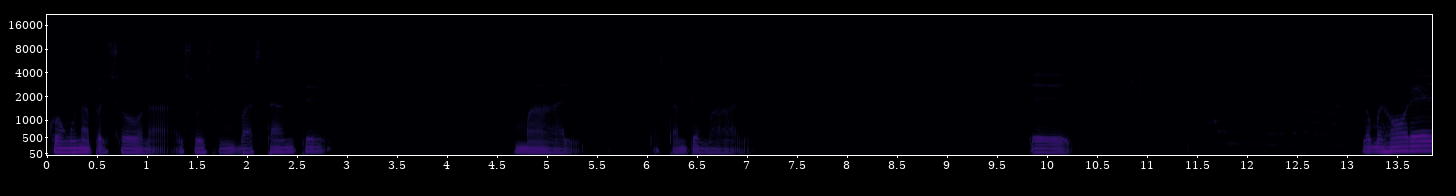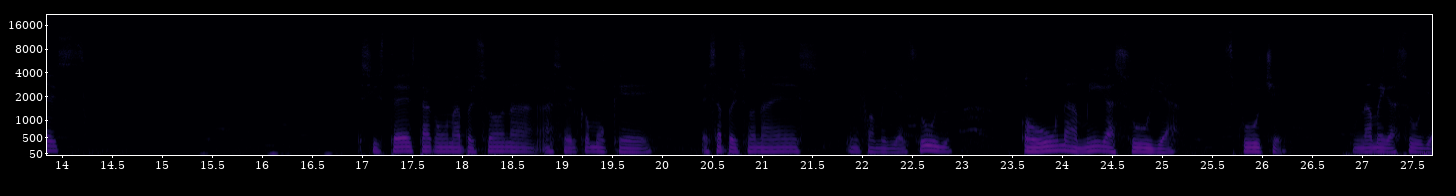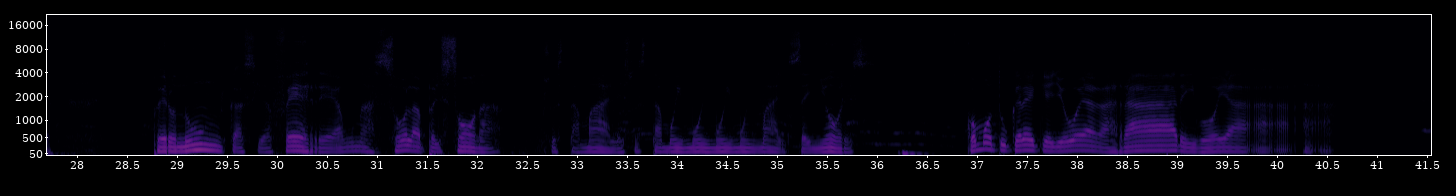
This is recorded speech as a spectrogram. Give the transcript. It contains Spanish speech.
con una persona. Eso es bastante mal, bastante malo. Eh, lo mejor es, si usted está con una persona, hacer como que esa persona es un familiar suyo o una amiga suya. Escuche, una amiga suya pero nunca se aferre a una sola persona. Eso está mal, eso está muy, muy, muy, muy mal, señores. ¿Cómo tú crees que yo voy a agarrar y voy a,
